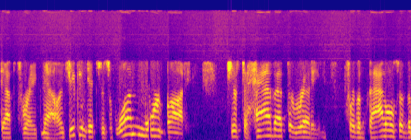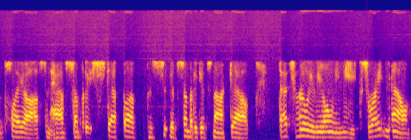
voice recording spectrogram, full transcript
depth right now. If you can get just one more body just to have at the ready for the battles of the playoffs and have somebody step up if somebody gets knocked out, that's really the only need. Because right now,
